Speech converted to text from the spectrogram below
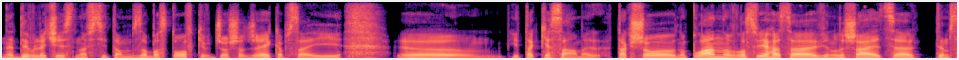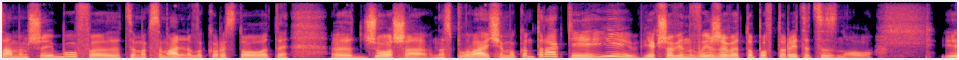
не дивлячись на всі там забастовки в Джоша Джейкобса і Е, І таке саме. Так що ну, план в Лас-Вегаса він лишається тим самим, що і був. Е, це максимально використовувати е, Джоша на спливаючому контракті, і якщо він виживе, то повторити це знову. І,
